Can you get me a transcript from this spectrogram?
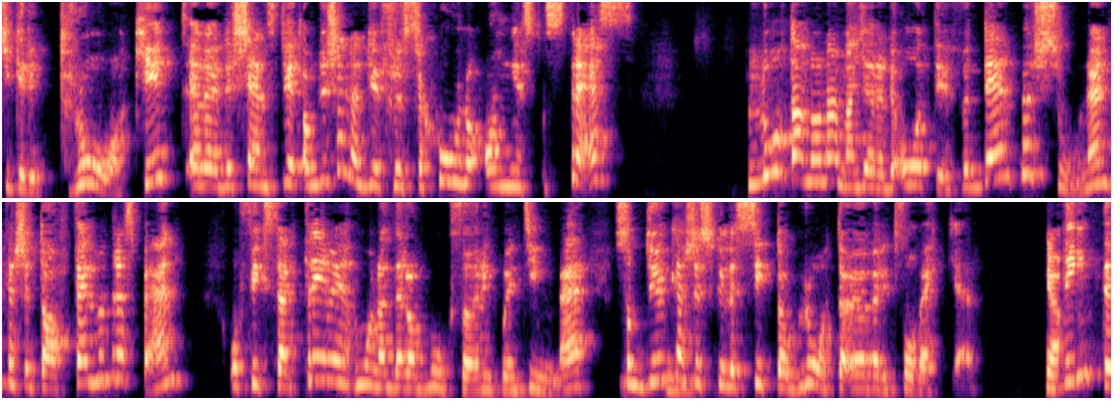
tycker det är tråkigt, eller det känns, du vet, om du känner att det är frustration och ångest och stress, låt någon annan göra det åt dig. För den personen kanske tar 500 spänn och fixar tre månader av bokföring på en timme som du Mm. kanske skulle sitta och gråta över i två veckor. Ja. Det är inte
